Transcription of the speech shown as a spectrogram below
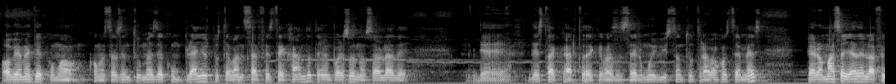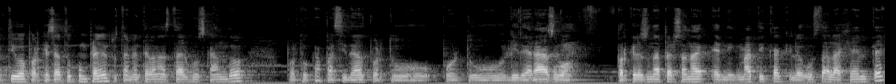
Obviamente como, como estás en tu mes de cumpleaños, pues te van a estar festejando, también por eso nos habla de, de, de, esta carta de que vas a ser muy visto en tu trabajo este mes, pero más allá de lo afectivo porque sea tu cumpleaños, pues también te van a estar buscando por tu capacidad, por tu, por tu liderazgo, porque eres una persona enigmática que le gusta a la gente,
